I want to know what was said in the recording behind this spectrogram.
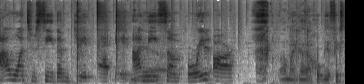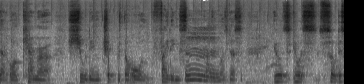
I want to see them get at it. I need some rated R. Oh my god! I hope they fix that whole camera shooting trick with the whole fighting scene because it was just, it was it was so this.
